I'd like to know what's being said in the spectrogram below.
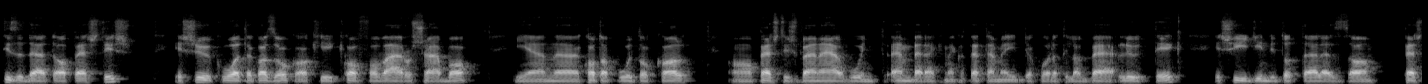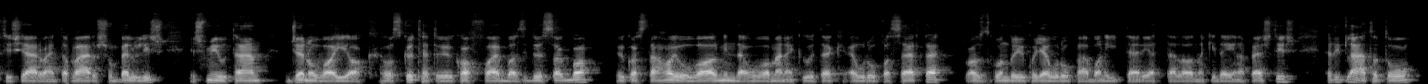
tizedelte a Pest is, és ők voltak azok, akik Kaffa városába ilyen katapultokkal a Pestisben elhunyt embereknek a tetemeit gyakorlatilag belőtték, és így indította el ez a pestis járványt a városon belül is, és miután genovaiakhoz köthető Kaffa ebbe az időszakba, ők aztán hajóval mindenhova menekültek Európa szerte. Azt gondoljuk, hogy Európában így terjedt el annak idején a Pest is. Tehát itt látható,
